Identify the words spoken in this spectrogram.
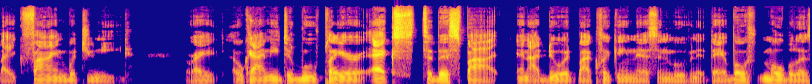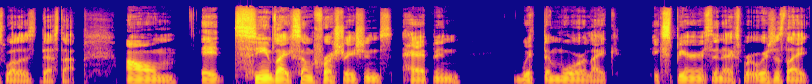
like find what you need. Right. Okay, I need to move player X to this spot and I do it by clicking this and moving it there, both mobile as well as desktop. Um, it seems like some frustrations happen with the more like experienced and expert where it's just like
